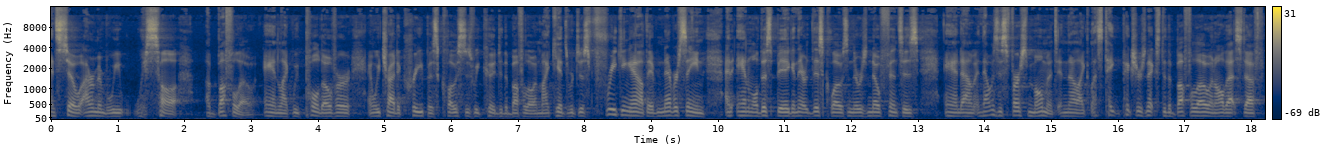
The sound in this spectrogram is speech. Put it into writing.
and so I remember we, we saw a buffalo and like we pulled over and we tried to creep as close as we could to the buffalo and my kids were just freaking out. They've never seen an animal this big and they were this close and there was no fences. And, um, and that was this first moment and they're like let's take pictures next to the buffalo and all that stuff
